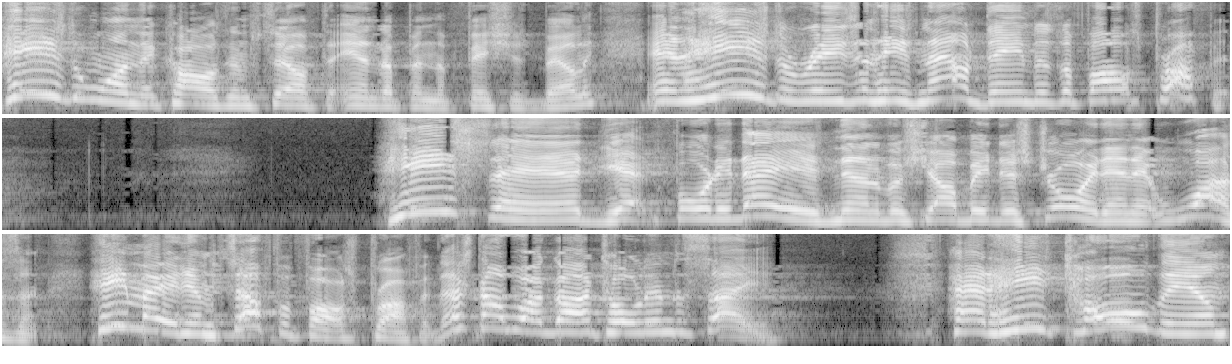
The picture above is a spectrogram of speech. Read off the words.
He's the one that caused himself to end up in the fish's belly. And he's the reason he's now deemed as a false prophet. He said, Yet 40 days, Nineveh shall be destroyed, and it wasn't. He made himself a false prophet. That's not what God told him to say. Had he told them,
